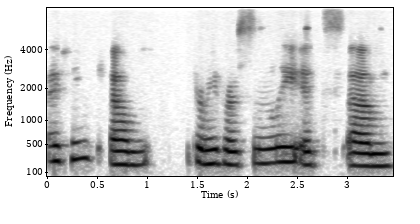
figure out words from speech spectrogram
I think um, for me personally, it's um,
